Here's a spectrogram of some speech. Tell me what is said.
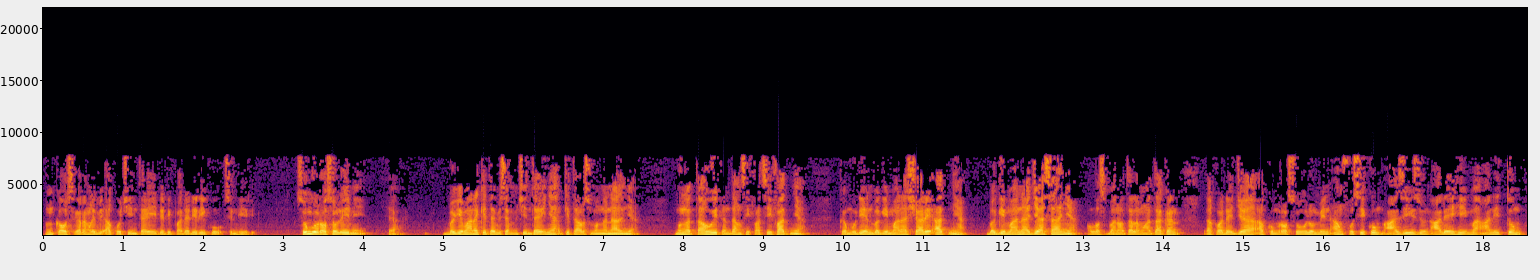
engkau sekarang lebih aku cintai daripada diriku sendiri. Sungguh Rasul ini, ya, bagaimana kita bisa mencintainya? Kita harus mengenalnya, mengetahui tentang sifat-sifatnya, kemudian bagaimana syariatnya, bagaimana jasanya. Allah Subhanahu wa taala mengatakan, "Laqad ja'akum rasulun min anfusikum azizun 'alaihi ma anittum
